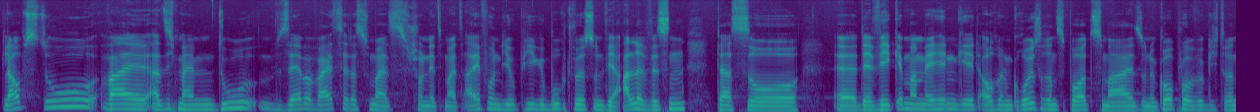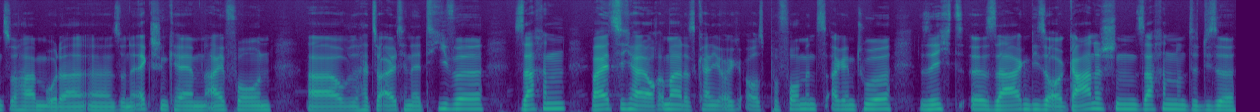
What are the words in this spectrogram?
Glaubst du, weil, also ich meine, du selber weißt ja, dass du mal als, schon jetzt mal als iPhone-DOP gebucht wirst und wir alle wissen, dass so äh, der Weg immer mehr hingeht, auch in größeren Spots mal so eine GoPro wirklich drin zu haben oder äh, so eine Actioncam, ein iPhone, äh, halt so alternative Sachen, weil es sich halt auch immer, das kann ich euch aus Performance-Agentur-Sicht äh, sagen, diese organischen Sachen und diese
